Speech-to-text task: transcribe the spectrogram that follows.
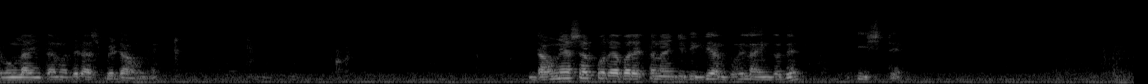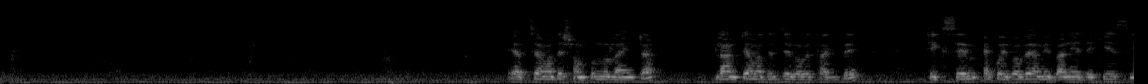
এবং লাইনটা আমাদের আসবে ডাউনে ডাউনে আসার পরে আবার একটা নাইনটি ডিগ্রি আলবো হয়ে লাইন যাবে ইস্টে এ হচ্ছে আমাদের সম্পূর্ণ লাইনটা। প্ল্যানটি আমাদের যেভাবে থাকবে, ঠিক সেম একইভাবে আমি বানিয়ে দেখিয়েছি।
